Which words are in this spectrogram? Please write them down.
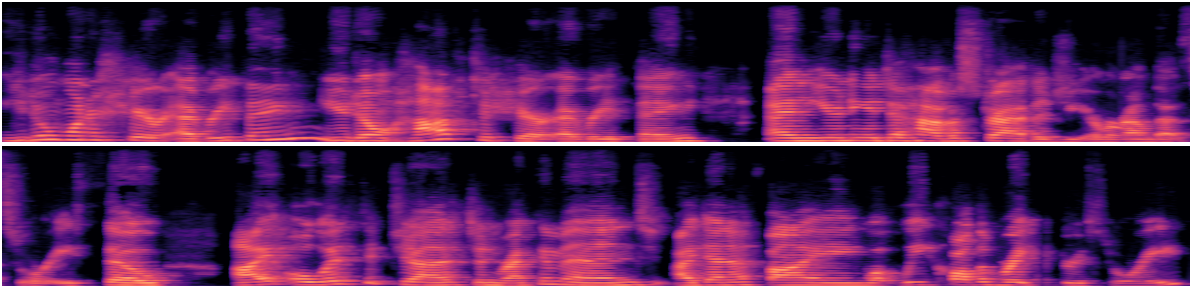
you don't want to share everything. You don't have to share everything, and you need to have a strategy around that story. So I always suggest and recommend identifying what we call the breakthrough story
